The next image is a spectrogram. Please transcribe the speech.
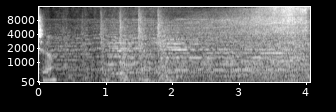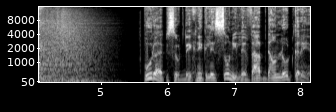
आयशा पूरा एपिसोड देखने के लिए सोनी लिव ऐप डाउनलोड करें।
